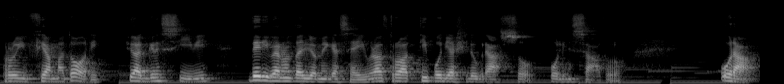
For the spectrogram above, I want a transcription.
proinfiammatori più aggressivi, derivano dagli omega 6, un altro tipo di acido grasso polinsaturo. Ora,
